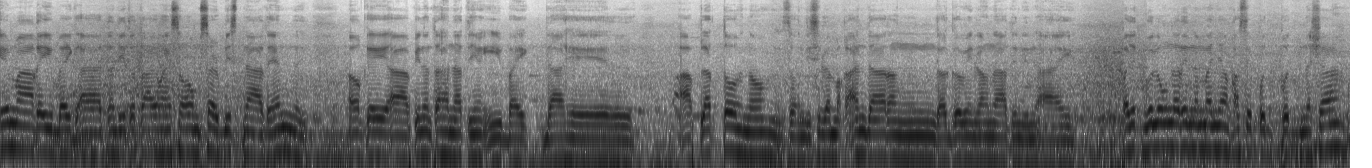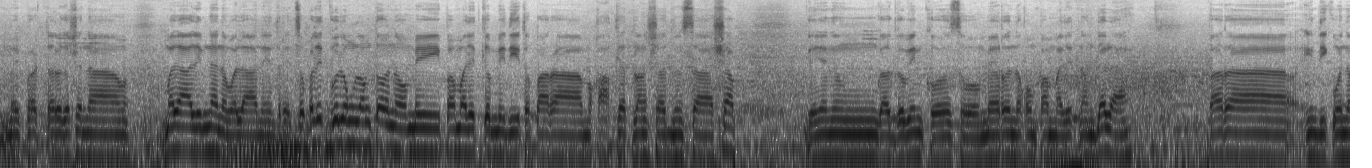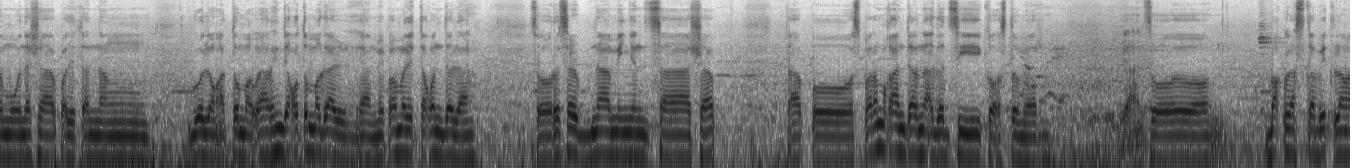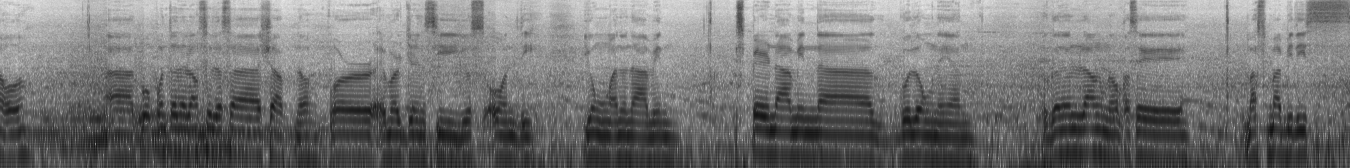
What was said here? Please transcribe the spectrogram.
Okay mga ka-e-bike at nandito tayo ngayon sa home service natin. Okay, ah, pinuntahan natin yung e-bike dahil ah, flat to, no? So hindi sila makaandar. Ang gagawin lang natin din ay palit gulong na rin naman yan kasi pudpud na siya. May part talaga siya na malalim na, nawala na yung thread. So palit gulong lang to, no? May pamalit kami dito para makaakyat lang siya dun sa shop. Ganyan yung gagawin ko. So meron akong pamalit ng dala para hindi ko na muna siya palitan ng gulong at tuma- para hindi ako tumagal. Yan, may pamalit akong dala. So reserve namin yan sa shop. Tapos para makaandar na agad si customer. Yan, so baklas kabit lang ako. At pupunta na lang sila sa shop no for emergency use only yung ano namin spare namin na gulong na yan. So, ganun lang no kasi mas mabilis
